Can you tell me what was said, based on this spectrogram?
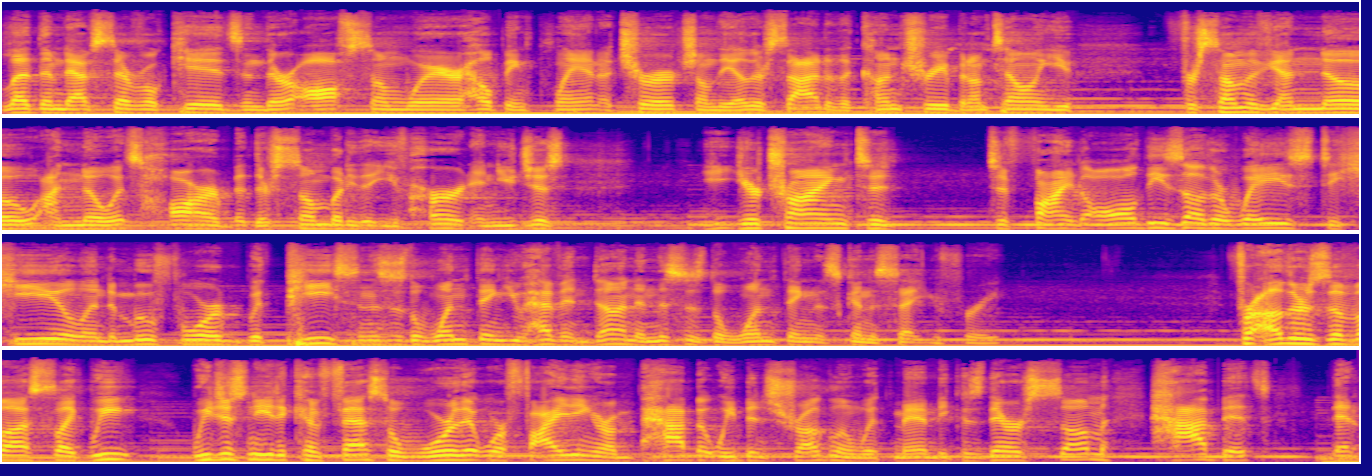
led them to have several kids, and they're off somewhere helping plant a church on the other side of the country. But I'm telling you, for some of you, I know, I know it's hard, but there's somebody that you've hurt, and you just, you're trying to to find all these other ways to heal and to move forward with peace. And this is the one thing you haven't done, and this is the one thing that's gonna set you free. For others of us, like we, we just need to confess a war that we're fighting or a habit we've been struggling with, man, because there are some habits that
